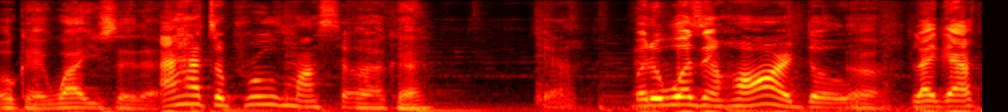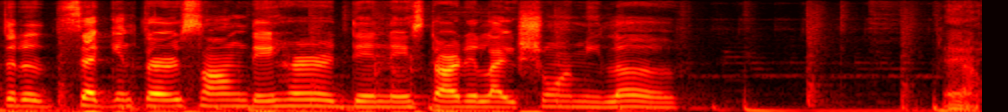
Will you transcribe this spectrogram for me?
Okay, why you say that? I had to prove myself. okay, Yeah, but it wasn't hard though. Yeah. Like after the second, third song they heard, then they started like showing me love. yeah.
